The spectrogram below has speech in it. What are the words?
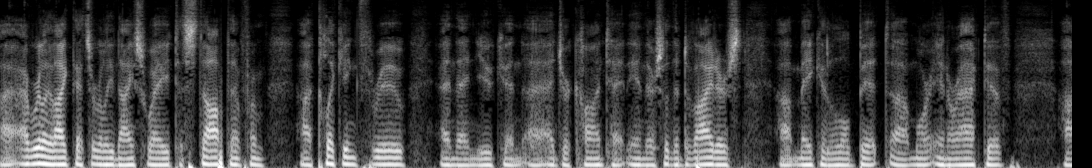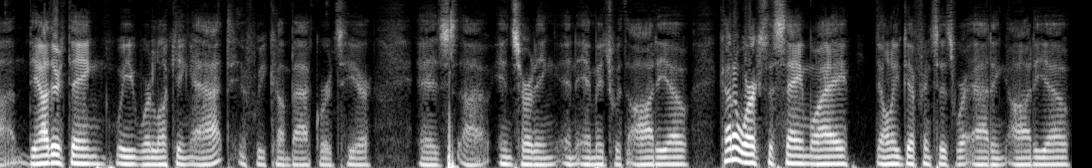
I really like that's a really nice way to stop them from uh, clicking through, and then you can uh, add your content in there. So the dividers uh, make it a little bit uh, more interactive. Uh, the other thing we were looking at, if we come backwards here, is uh, inserting an image with audio. Kind of works the same way. The only difference is we're adding audio.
